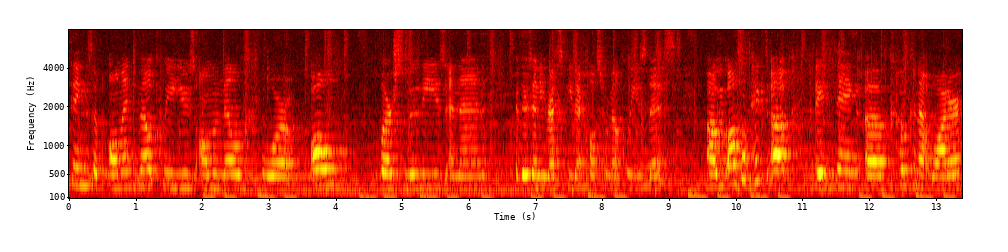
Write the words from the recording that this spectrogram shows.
things of almond milk. We use almond milk for all of our smoothies, and then if there's any recipe that calls for milk, we use this. Uh, we've also picked up a thing of coconut water.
